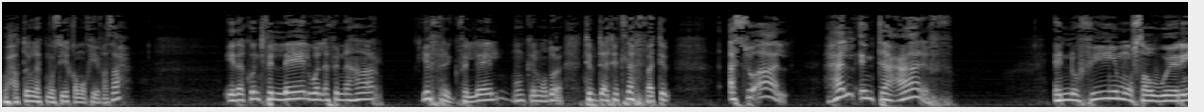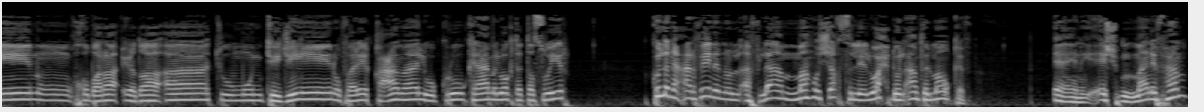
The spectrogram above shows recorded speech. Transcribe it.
وحاطين لك موسيقى مخيفة صح؟ إذا كنت في الليل ولا في النهار يفرق في الليل ممكن الموضوع تبدأ تتلفت السؤال هل أنت عارف إنه في مصورين وخبراء إضاءات ومنتجين وفريق عمل وكرو كامل وقت التصوير؟ كلنا عارفين إنه الأفلام ما هو الشخص اللي لوحده الآن في الموقف. يعني إيش ما نفهم؟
